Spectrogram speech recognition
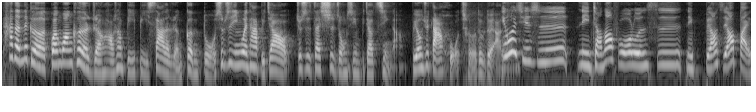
他的那个观光客的人好像比比萨的人更多，是不是？因为他比较就是在市中心比较近啊，不用去搭火车，对不对啊？因为其实你讲到佛罗伦斯，你不要只要摆，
